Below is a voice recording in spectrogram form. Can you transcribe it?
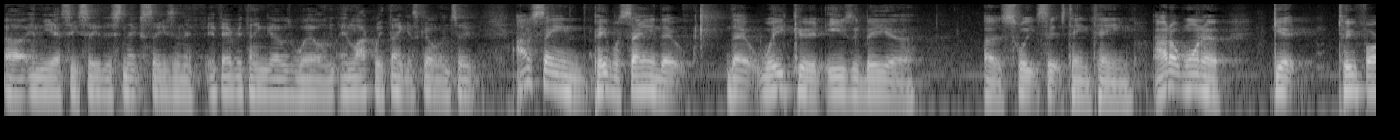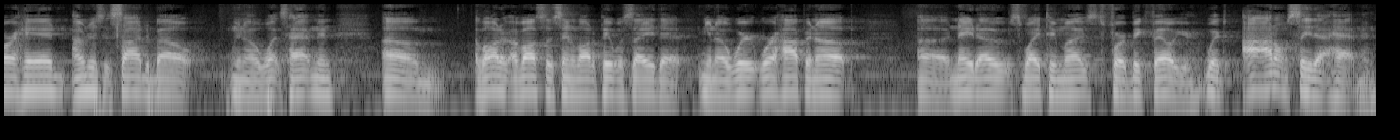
uh, in the SEC this next season if, if everything goes well and, and like we think it's going to. I've seen people saying that that we could easily be a a Sweet 16 team. I don't want to get too far ahead. I'm just excited about you know what's happening. Um, a lot of I've also seen a lot of people say that you know we're we're hyping up uh, Nate Oats way too much for a big failure, which I, I don't see that happening.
